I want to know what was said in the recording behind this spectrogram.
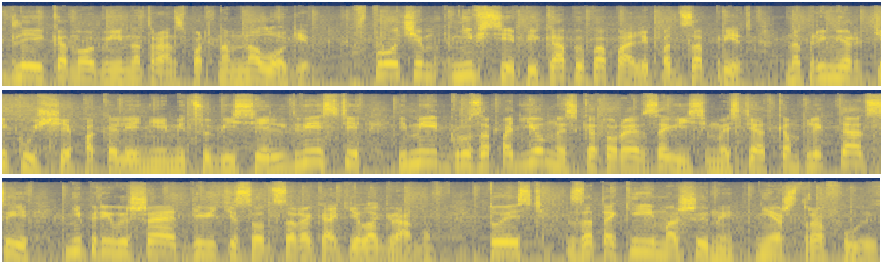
для экономии на транспортном налоге. Впрочем, не все пикапы попали под запрет. Например, текущее поколение Mitsubishi L200 имеет грузоподъемность, которая в зависимости от комплектации не превышает 940 килограммов. То есть за такие машины не оштрафуют.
